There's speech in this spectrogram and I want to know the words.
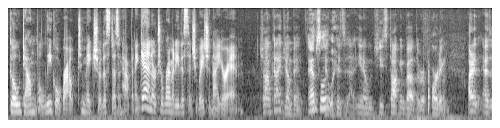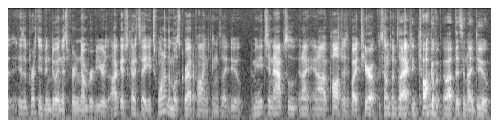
go down the legal route to make sure this doesn't happen again or to remedy the situation that you're in. John, can I jump in? Absolutely. Because, uh, you know, she's talking about the reporting. I, as, a, as a person who's been doing this for a number of years, I've just got to say it's one of the most gratifying things I do. I mean, it's an absolute, and I and I apologize if I tear up because sometimes I actually talk about this, and I do.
